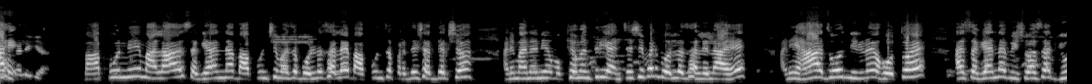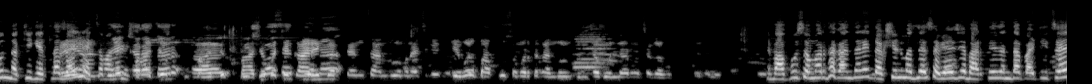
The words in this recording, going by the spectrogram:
आहे. बापूंनी मला सगळ्यांना बापूंशी माझं बोलणं झालंय. बापूंचं प्रदेश अध्यक्ष आणि माननीय मुख्यमंत्री यांच्याशी पण बोलणं झालेलं आहे. आणि हा जो निर्णय होतोय हा सगळ्यांना विश्वासात घेऊन नक्की घेतला जाईल याचा माझा केवळ बापू समर्थक आंदोलन तुमच्या बोलण्यावर सगळं. बापू समर्थकांचा आणि दक्षिण मधले सगळे जे भारतीय जनता पार्टीचे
